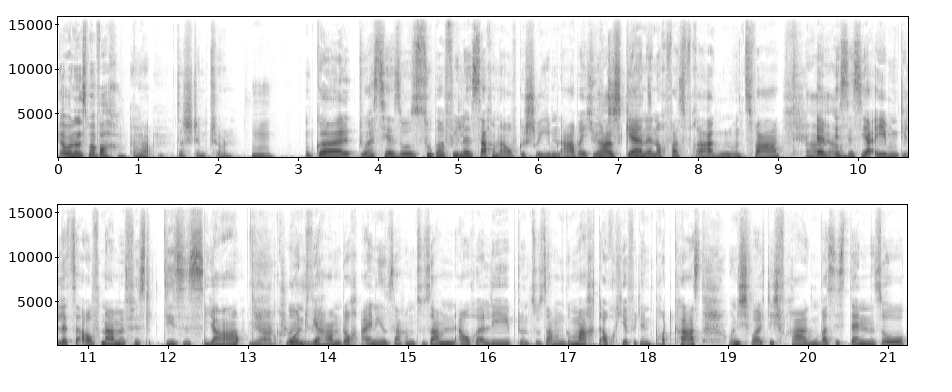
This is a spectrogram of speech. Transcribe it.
Ja, aber dann ist man wach. Ja, das stimmt schon. Hm. Girl, du hast hier so super viele Sachen aufgeschrieben, aber ich würde ja, dich gerne geht. noch was fragen. Und zwar ah, ähm, ja. ist es ja eben die letzte Aufnahme für dieses Jahr. Ja, crazy. Und wir haben doch einige Sachen zusammen auch erlebt und zusammen gemacht, auch hier für den Podcast. Und ich wollte dich fragen, was ist denn so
